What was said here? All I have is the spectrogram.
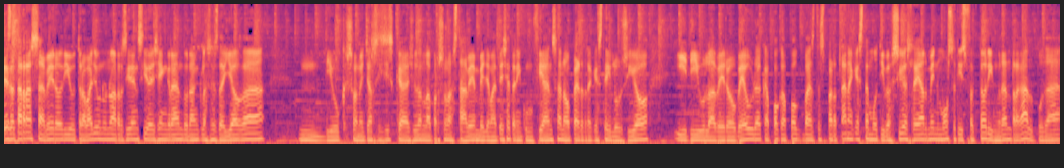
Des de Terrassa, Vero diu, treballo en una residència de gent gran donant classes de ioga, Mm, diu que són exercicis que ajuden la persona a estar bé amb ella mateixa, a tenir confiança, no perdre aquesta il·lusió, i diu la Vero, veure que a poc a poc vas despertant aquesta motivació és realment molt satisfactori, un gran regal, poder,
